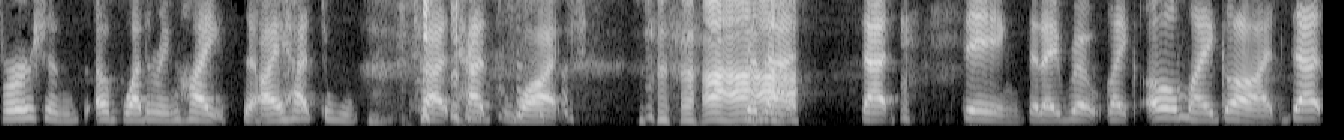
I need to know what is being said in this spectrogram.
versions of Wuthering Heights that I had to had, had to watch for that that thing that I wrote. Like, oh my god, that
